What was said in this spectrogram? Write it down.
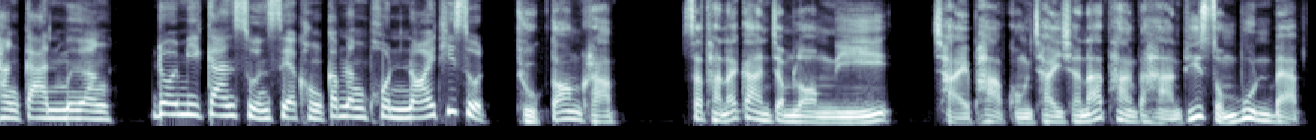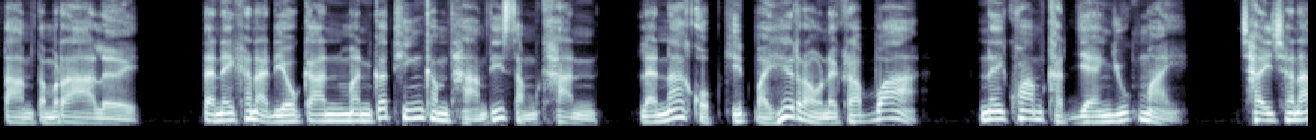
ทางการเมือง โดยมีการสูญเสียของกำลังพลน้อยที่สุด ถูกต้องครับ สถานการณ์จำลองนี้ ฉายภาพของชัยชนะทางทหารที่สมบูรณ์แบบตามตำราเลย แต่ในขณะเดียวกันมันก็ทิ้งคำถามที่สำคัญ และน่าขบคิดไปให้เรานะครับว่า ในความขัดแย้งยุคใหม่ ชัยชนะ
